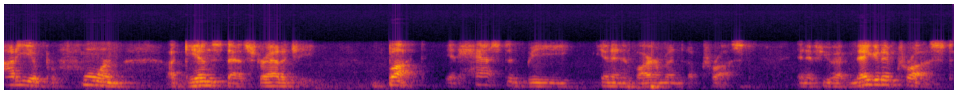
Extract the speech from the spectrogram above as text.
How do you perform against that strategy? But it has to be in an environment of trust. And if you have negative trust,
